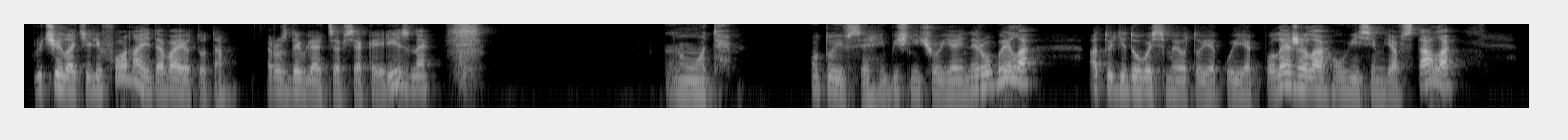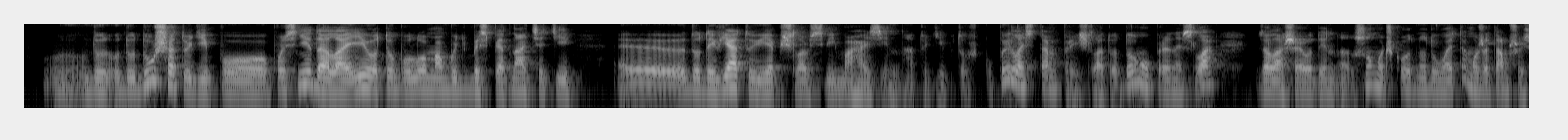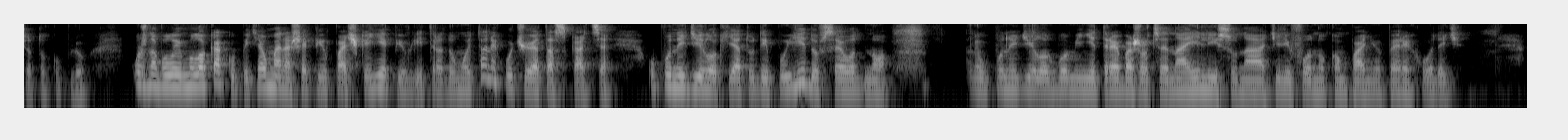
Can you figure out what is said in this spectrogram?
Включила телефона і давай ото там роздивлятися всяке різне. От. Ото і все. І більш нічого я й не робила. А тоді до восьми, ото яку як полежала, у вісім я встала до, до душа, тоді по, поснідала, і ото було, мабуть, без 15 е, до 9 я пішла в свій магазин. А тоді тож купилась там, прийшла додому, принесла, взяла ще один е, сумочку одну, думаю, та може там щось ото куплю. Можна було і молока купити, а в мене ще півпачки є, пів літра. Думаю, та не хочу я таскатися. У понеділок я туди поїду все одно. У понеділок, бо мені треба ж оце на Елісу, на телефонну компанію переходить.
